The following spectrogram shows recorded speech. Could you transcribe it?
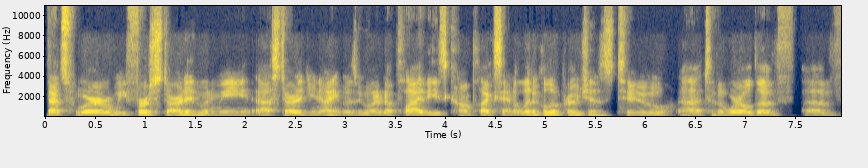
that's where we first started when we uh, started Unite was we wanted to apply these complex analytical approaches to uh, to the world of of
